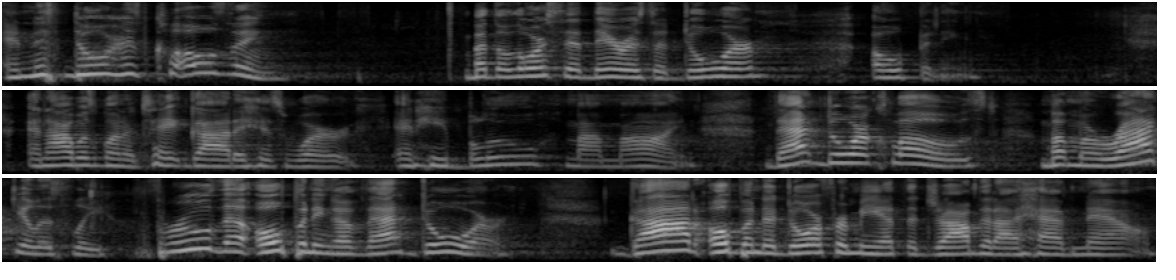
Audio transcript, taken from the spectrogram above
and this door is closing. But the Lord said there is a door opening and I was going to take God at His word. And He blew my mind. That door closed, but miraculously, through the opening of that door, God opened a door for me at the job that I have now.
